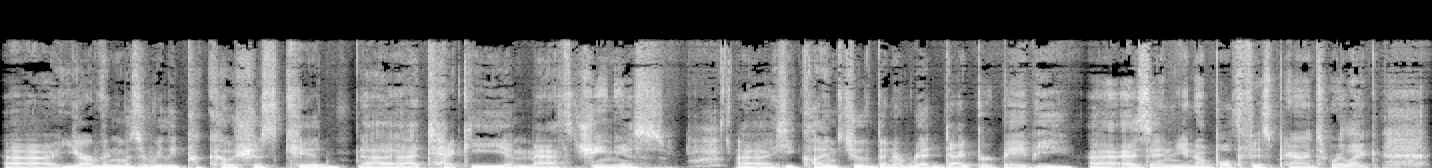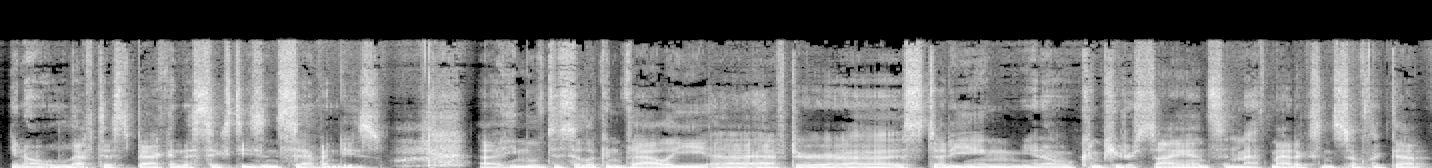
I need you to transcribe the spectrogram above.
Uh, Yarvin was a really precocious kid, uh, a techie, a math genius. Uh, he claims to have been a red diaper baby, uh, as in, you know, both of his parents were like, you know, leftists back in the 60s and 70s. Uh, he moved to Silicon Valley uh, after studying, you know, computer science and mathematics and stuff like that,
